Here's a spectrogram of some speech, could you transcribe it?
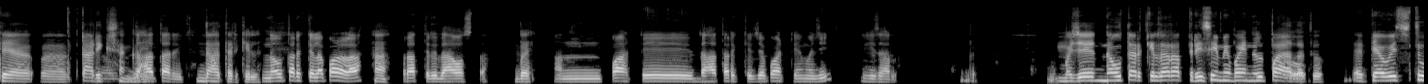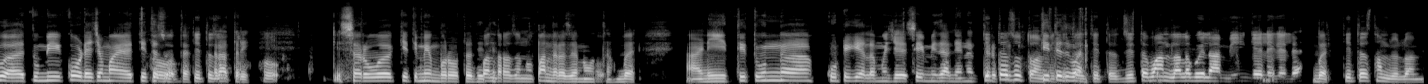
त्या अ, तारीख सांगा. दहा तारीख. दहा तारखेला. नऊ तारखेला पळला. हा. रात्री दहा वाजता. बर. आणि पहाटे दहा तारखेच्या पहाटे म्हणजे हे झालं. म्हणजे नऊ तारखेला रात्री सेमीफायनल पाहायला हो. तो. त्यावेळेस तू अ, तुम्ही कोड्याच्या माया तिथेच हो, होता तिथंच रात्री. हो. की सर्व किती मेंबर होता तिथे? पंधरा जण होतो. पंधरा जण होता. बर. आणि तिथून अ, कुठे गेला? म्हणजे सेमी झाल्यानंतर तिथंच होतो आम्ही तिथेच तिथं जिथं बांधलेला बैल आम्ही गेल्या गेल्या. बर. तिथंच थांबलेलो आम्ही.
